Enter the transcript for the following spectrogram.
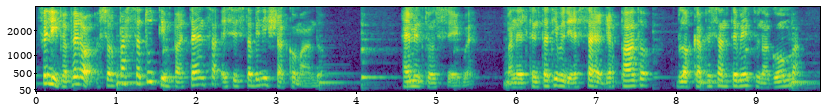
Felipe però sorpassa tutti in partenza e si stabilisce al comando. Hamilton segue, ma nel tentativo di restare aggrappato blocca pesantemente una gomma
